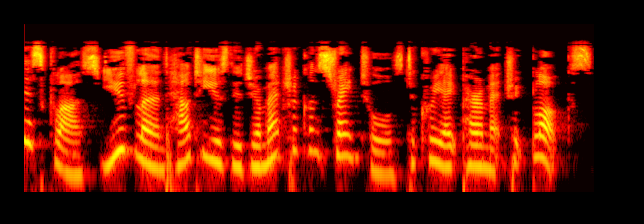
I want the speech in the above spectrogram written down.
this class, you've learned how to use the geometric constraint tools to create parametric blocks.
